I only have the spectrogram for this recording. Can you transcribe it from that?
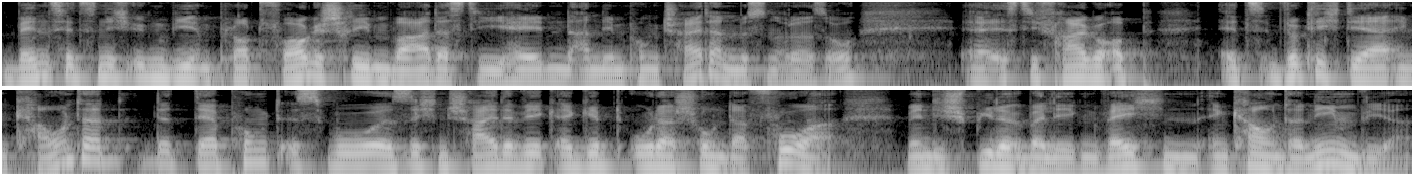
wenn es jetzt nicht irgendwie im Plot vorgeschrieben war, dass die Helden an dem Punkt scheitern müssen oder so, äh, ist die Frage, ob jetzt wirklich der Encounter der Punkt ist, wo sich ein Scheideweg ergibt oder schon davor, wenn die Spieler überlegen, welchen Encounter nehmen wir.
